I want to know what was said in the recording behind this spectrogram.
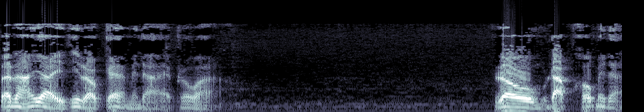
ปัญหาใหญ่ที่เราแก้ไม่ได้ เพราะว่า เราดับเขาไม่ได้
